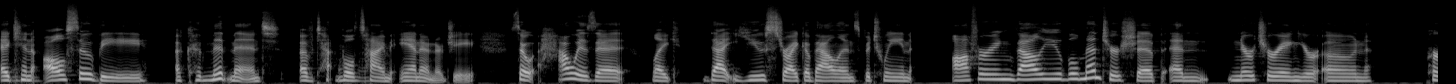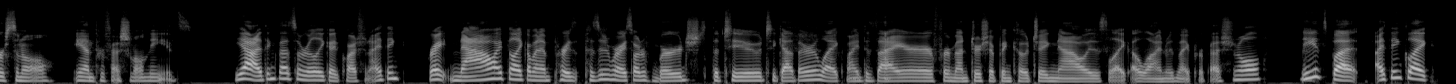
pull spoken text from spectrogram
it can mm-hmm. also be a commitment of t- both mm-hmm. time and energy. So how is it like that you strike a balance between offering valuable mentorship and nurturing your own personal and professional needs? Yeah, I think that's a really good question. I think right now I feel like I'm in a position where I sort of merged the two together. Like my desire for mentorship and coaching now is like aligned with my professional mm. needs. But I think like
